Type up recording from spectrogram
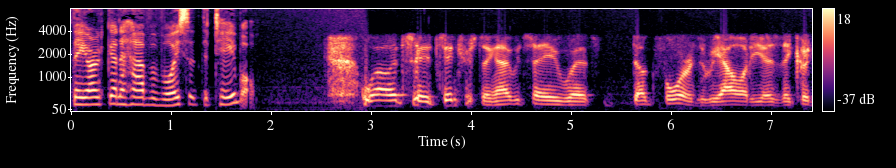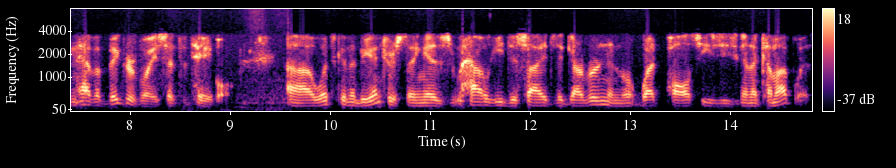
they aren't going to have a voice at the table? Well, it's it's interesting. I would say with Doug Ford, the reality is they couldn't have a bigger voice at the table. Uh, what's going to be interesting is how he decides to govern and what policies he's going to come up with.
